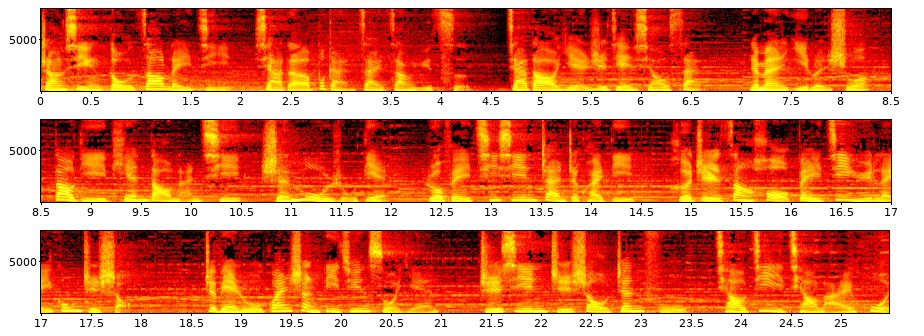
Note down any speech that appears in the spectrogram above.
张姓陡遭雷击，吓得不敢再葬于此，家道也日渐消散。人们议论说：到底天道难欺，神目如电。若非七心占这块地，何至葬后被击于雷公之手？这便如关圣帝君所言：“直心直受真福，巧计巧来祸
